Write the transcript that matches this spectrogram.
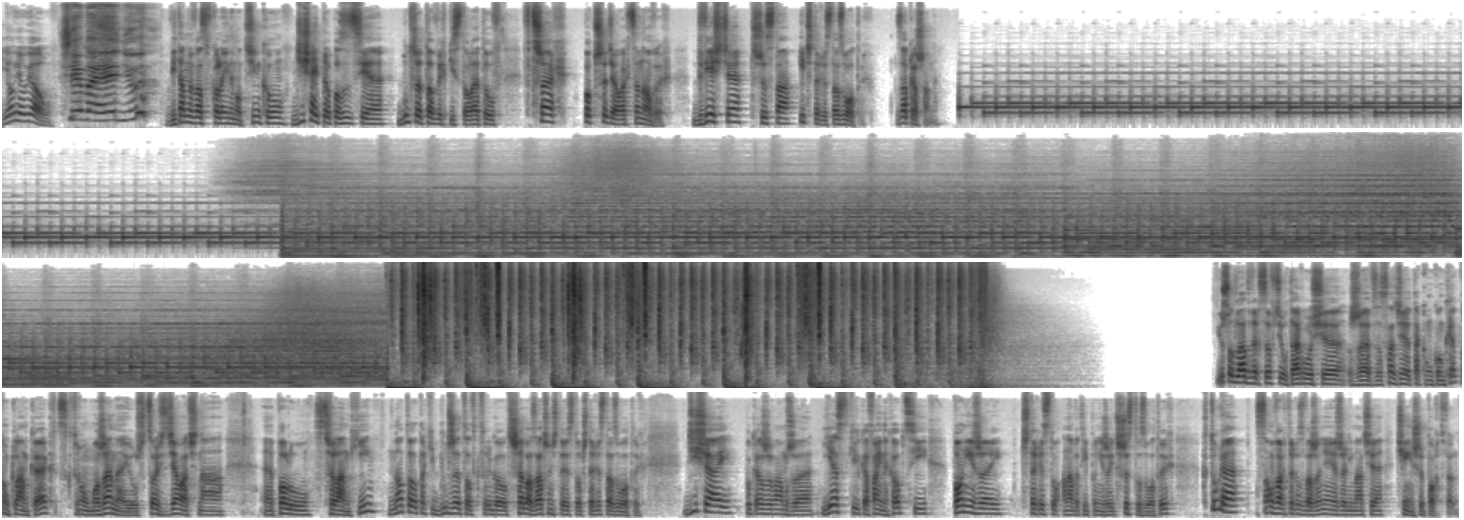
Yo, yo, yo! Siema Eniu! Witamy Was w kolejnym odcinku. Dzisiaj propozycje budżetowych pistoletów w trzech podprzedziałach cenowych: 200, 300 i 400 zł. Zapraszamy. Już od lat w Airsoftcie utarło się, że w zasadzie taką konkretną klamkę, z którą możemy już coś zdziałać na e, polu strzelanki, no to taki budżet, od którego trzeba zacząć, to jest to 400 zł. Dzisiaj pokażę Wam, że jest kilka fajnych opcji poniżej 400, a nawet i poniżej 300 zł, które są warte rozważenia, jeżeli macie cieńszy portfel.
